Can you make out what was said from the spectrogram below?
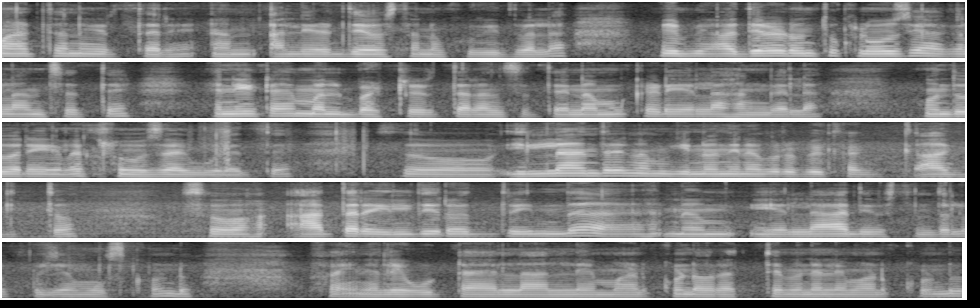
ಮಾಡ್ತಾನೆ ಇರ್ತಾರೆ. ಅಲ್ಲಿ ಎರಡು ದೇವಸ್ಥಾನಕ್ಕೆ ಹೋಗಿದ್ವಲ್ಲ, ಮೇ ಬಿ ಅದೆರಡಂತೂ ಕ್ಲೋಸೇ ಆಗಲ್ಲ ಅನಿಸುತ್ತೆ. ಎನಿ ಟೈಮ್ ಅಲ್ಲಿ ಭಟ್ರು ಇರ್ತಾರೆ ಅನಿಸುತ್ತೆ. ನಮ್ಮ ಕಡೆ ಎಲ್ಲ ಹಾಗಲ್ಲ. ಒಂದೂವರೆಗೆಲ್ಲ ಕ್ಲೋಸ್ ಆಗಿಬಿಡುತ್ತೆ. ಸೊ ಇಲ್ಲ ಅಂದರೆ ನಮ್ಗೆ ಇನ್ನೊಂದು ದಿನ ಬರಬೇಕಾಗಿ, ಆಗಿತ್ತು. ಸೊ ಆ ಥರ ಇಲ್ದಿರೋದ್ರಿಂದ ನಮ್ಮ ಎಲ್ಲ ದೇವಸ್ಥಾನದಲ್ಲೂ ಪೂಜೆ ಮುಗಿಸ್ಕೊಂಡು ಫೈನಲಿ ಊಟ ಎಲ್ಲ ಅಲ್ಲೇ ಮಾಡ್ಕೊಂಡು ಅವ್ರ ಅತ್ತೆ ಮನೆಯಲ್ಲೇ ಮಾಡಿಕೊಂಡು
